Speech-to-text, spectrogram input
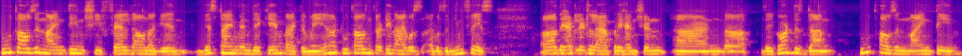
2019 she fell down again. This time when they came back to me, you know, 2013 I was I was a new face. Uh, they had little apprehension and uh, they got this done. 2019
